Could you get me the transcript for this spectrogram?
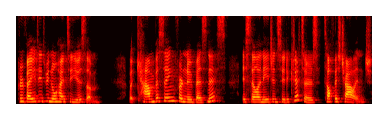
provided we know how to use them. But canvassing for new business is still an agency recruiter's toughest challenge,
